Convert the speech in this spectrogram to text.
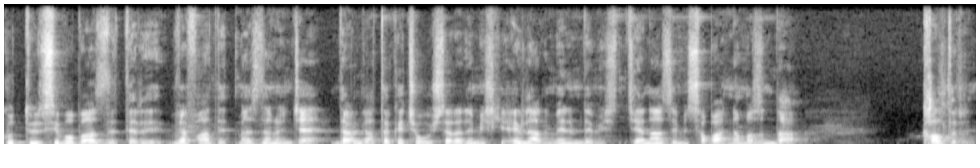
Kudüs'ü Baba Hazretleri vefat etmezden önce dergahtaki çavuşlara demiş ki, evladım benim demiş, cenazemi sabah namazında kaldırın.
